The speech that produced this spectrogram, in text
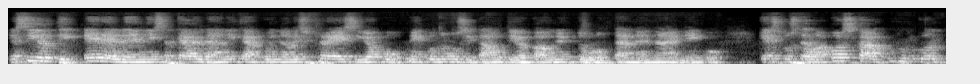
Ja silti edelleen niistä käydään ikään kuin ne olisi freesi, joku niin kuin uusi tauti, joka on nyt tullut tänne näin niin kuin keskustelua, koska niin kun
